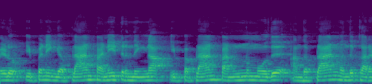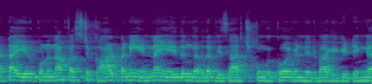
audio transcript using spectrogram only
மேலும் இப்போ நீங்கள் பிளான் பண்ணிகிட்டு இருந்தீங்கன்னா இப்போ பிளான் பண்ணும்போது அந்த பிளான் வந்து கரெக்டாக இருக்கணும்னா ஃபஸ்ட்டு கால் பண்ணி என்ன ஏதுங்கிறத விசாரிச்சுக்கோங்க கோவில் நிர்வாகிக்கிட்டீங்க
